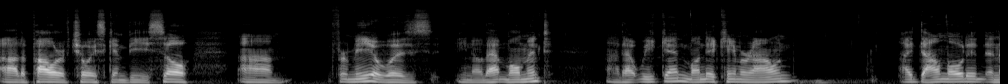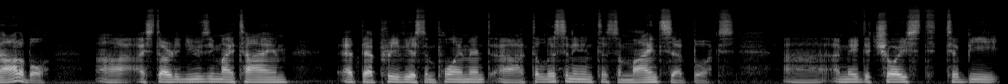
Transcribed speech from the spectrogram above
uh, the power of choice can be. So um, for me, it was you know that moment, uh, that weekend. Monday came around. I downloaded an Audible. Uh, I started using my time at that previous employment uh, to listening to some mindset books uh, I made the choice t- to be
